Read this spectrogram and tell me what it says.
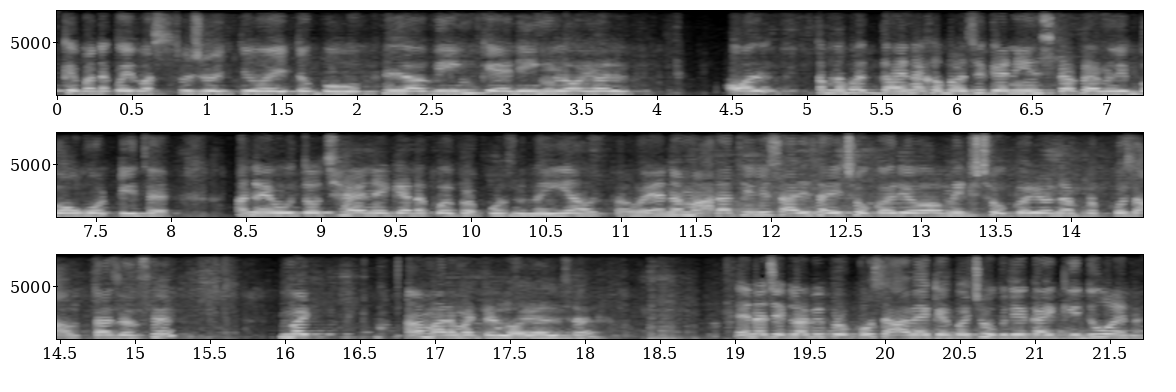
કે મને કોઈ વસ્તુ જોઈતી હોય તો કહો લવિંગ કેરિંગ લોયલ ઓલ તમને બધાને ખબર છે કે એની ઇન્સ્ટા ફેમિલી બહુ મોટી છે. અને એવું તો છે નહીં કે એને કોઈ પ્રપોઝ નહીં આવતા હોય. અને મારાથી બી સારી સારી છોકરીઓ, અમીર છોકરીઓને પ્રપોઝ આવતા જ હશે. બટ આ મારા માટે લોયલ છે. એના જેટલા બી પ્રપોઝ આવે કે કોઈ છોકરીએ કાંઈ કીધું હોય ને,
